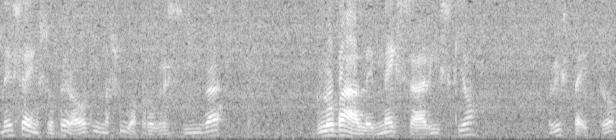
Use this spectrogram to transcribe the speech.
nel senso però di una sua progressiva, globale messa a rischio rispetto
